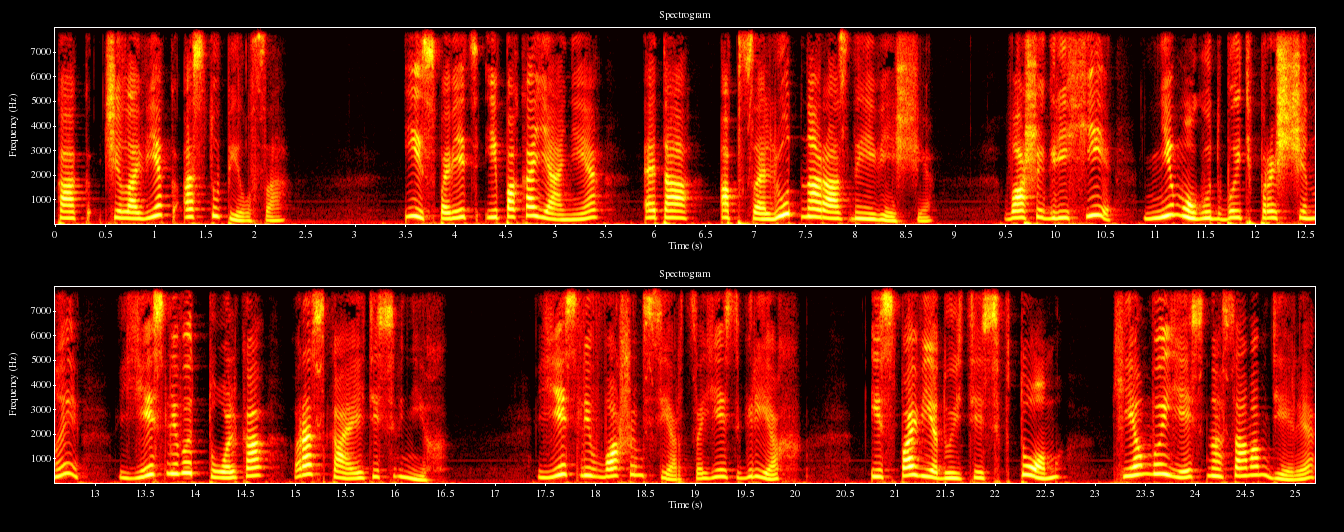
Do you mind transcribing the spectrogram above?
как человек оступился. Исповедь и покаяние – это абсолютно разные вещи. Ваши грехи не могут быть прощены, если вы только раскаетесь в них. Если в вашем сердце есть грех, исповедуйтесь в том, кем вы есть на самом деле,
